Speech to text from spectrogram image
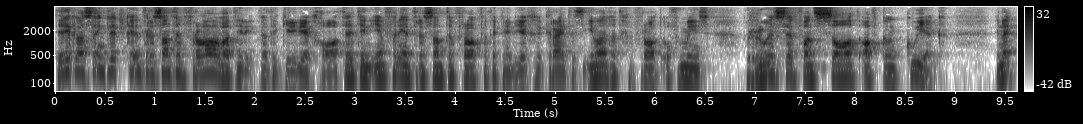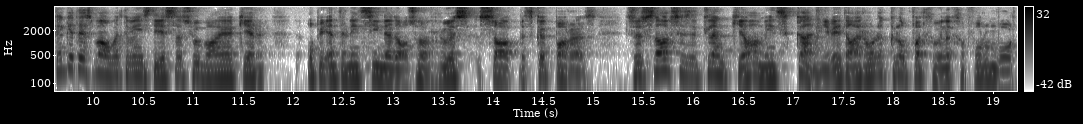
Dit was eintlik 'n interessante vraag wat hier wat ek hierdie week gehad het en een van die interessante vrae wat ek in die week gekry het is iemand wat gevra het of 'n mens rose van saad af kan kweek. En ek dink dit is maar omdat mense deesdae so baie keer op die internet sien dat daar so roossaad beskikbaar is. So snaaks as dit klink, ja, mens kan. Jy weet daai ronde knop wat gewoonlik gevorm word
